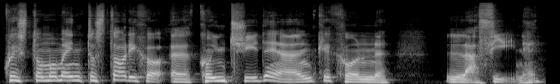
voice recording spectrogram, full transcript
Questo momento storico eh, coincide anche con la fine,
